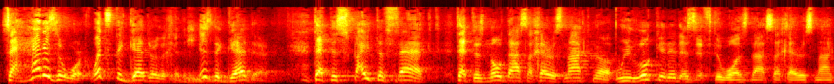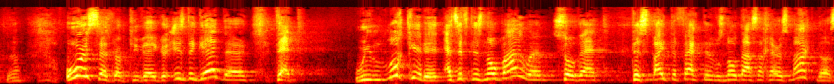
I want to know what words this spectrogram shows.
So how does it work? What's the Geder of the Chiddush? Is the Geder that despite the fact that there's no das acheres makna, we look at it as if there was das acheres makna. Or says Rabbi Kiveger, is the geder that we look at it as if there's no bailim, so that despite the fact that there was no das acheres makna,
